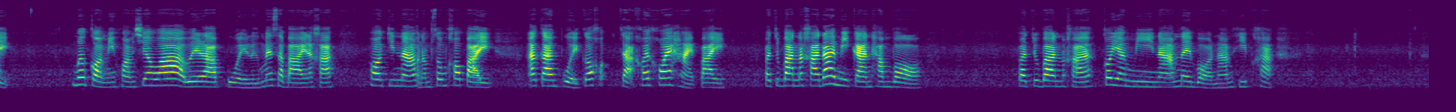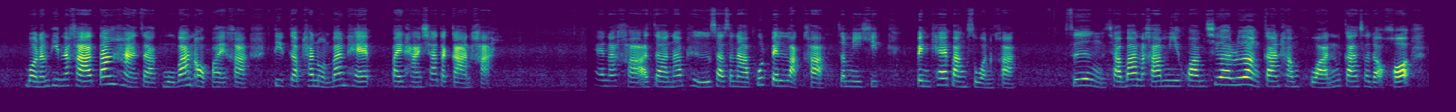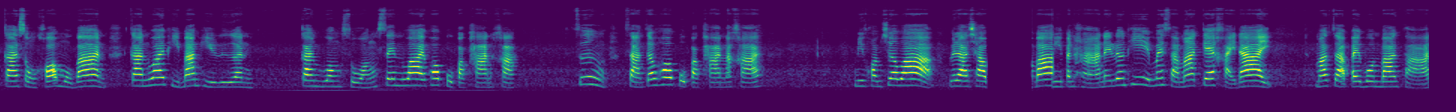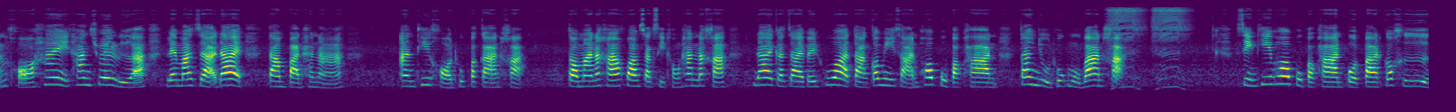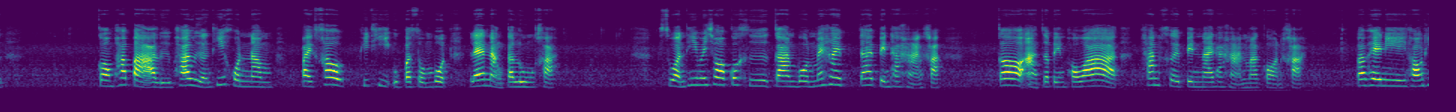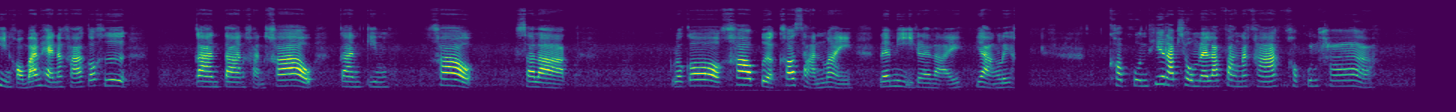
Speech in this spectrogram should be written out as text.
เมื่อก่อนมีความเชื่อว่าเวลาป่วยหรือไม่สบายนะคะ พอกินน้ำน้ำส้มเข้าไป อาการป่วยก็จะค่อยๆหายไป ปัจจุบันนะคะได้มีการทำบ่อ ปัจจุบันนะคะก็ยังมีน้ำในบ่อน้ำทิพย์ค่ะ บ่อน้ำทิพย์นะคะ ตั้งห่างจากหมู่บ้านออกไปค่ะ ติดกับถนนบ้านแพะไปทางชาติการค่ะ แพะนะคะจะนับถือศาสนาพุทธเป็นหลักค่ะ จะมีคิดเป็นแค่บางส่วนค่ะ ซึ่งชาวบ้านนะคะมีความเชื่อเรื่องการทำขวัญ การสะเดาะเคราะห์ การส่งเคราะห์หมู่บ้าน การไหว้ผีบ้านผีเรือน การบวงสรวงเส้นไหว้พ่อปู่ปักพานค่ะ ซึ่งศาลเจ้าพ่อปู่ปักพานนะคะ มีความเชื่อว่าเวลาชาวบ้านมีปัญหาในเรื่องที่ไม่สามารถแก้ไขได้ มักจะไปบนบานศาลขอให้ท่านช่วยเหลือ และมักจะได้ตามปรารถนา อันที่ขอทุกประการค่ะ ต่อมานะคะความศักดิ์สิทธิ์ของท่านนะคะ ได้กระจายไปทั่วต่างก็มีศาลพ่อปู่ปักพานตั้งอยู่ทุกหมู่บ้านค่ะ สิ่งที่พ่อปู่ปักพานโปรดปรานก็คือกองผ้าป่าหรือผ้าเหลืองที่คนนำไปเข้าพิธีอุปสมบทและหนังตะลุงค่ะ ส่วนที่ไม่ชอบก็คือการบนไม่ให้ได้เป็นทหารค่ะ ก็อาจจะเป็นเพราะว่าท่านเคยเป็นนายทหารมาก่อนค่ะ ประเพณีท้องถิ่นของบ้านแพนนะคะก็คือ การตาลขันข้าว การกินข้าวสลาก แล้วก็ข้าวเปลือกข้าวสารใหม่ และมีอีกหลาย ๆ อย่างเลย ขอบคุณที่รับชมและรับฟังนะคะ ขอบคุณค่ะ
